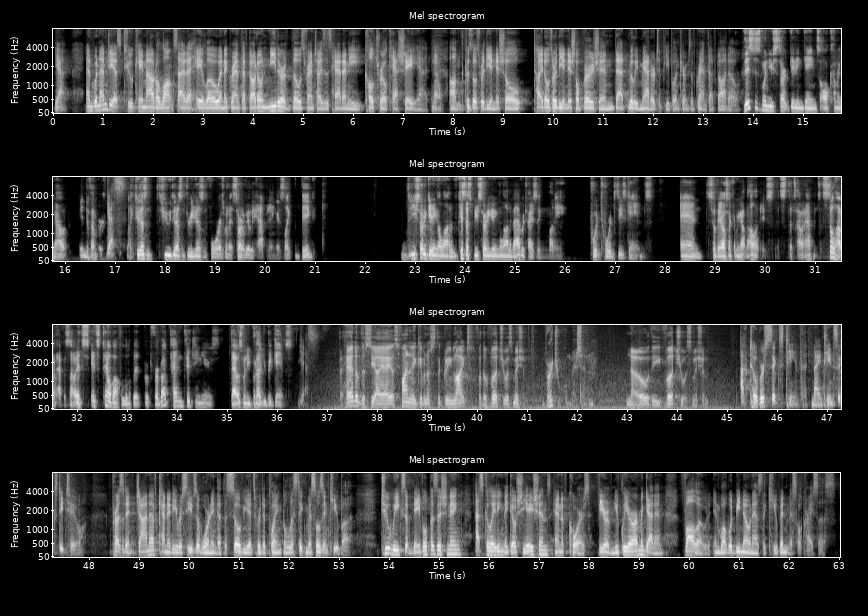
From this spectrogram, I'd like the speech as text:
Yeah. And when MGS2 came out alongside a Halo and a Grand Theft Auto, neither of those franchises had any cultural cachet yet. No. Because um, those were the initial titles or the initial version that really matter to people in terms of Grand Theft Auto. This is when you start getting games all coming out in November. Yes. Like 2002, 2003, 2004 is when it started really happening. It's like the big. You started getting a lot of because that's when you started getting a lot of advertising money put towards these games, and so they also coming out in the holidays. That's that's how it happens. It's still how it happens now. It's it's tailed off a little bit, but for about 10, 15 years, that was when you put out your big games. Yes. The head of the CIA has finally given us the green light for the virtuous mission. Virtual mission? No, the virtuous mission. October 16th, 1962. President John F. Kennedy receives a warning that the Soviets were deploying ballistic missiles in Cuba. Two weeks of naval positioning, escalating negotiations, and of course, fear of nuclear Armageddon followed in what would be known as the Cuban Missile Crisis.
